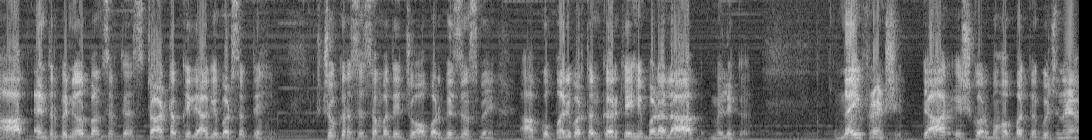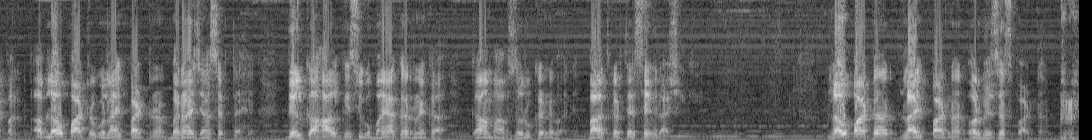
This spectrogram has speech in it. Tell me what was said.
आप एंटरप्रेन्योर बन सकते हैं स्टार्टअप के लिए आगे बढ़ सकते हैं। शुक्र से संबंधित जॉब और बिज़नेस में आपको परिवर्तन करके ही बड़ा लाभ मिलेगा। नई फ्रेंडशिप प्यार, इश्क और मोहब्बत में कुछ नयापन। अब लव पार्टनर को लाइफ पार्टनर बनाया जा सकता है। दिल का हाल किसी को बयां करने का काम आप ज़रूर करने वाले बात करते हैं सिंह राशि की। लव पार्टनर, लाइफ पार्टनर और बिज़नेस पार्टनर।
